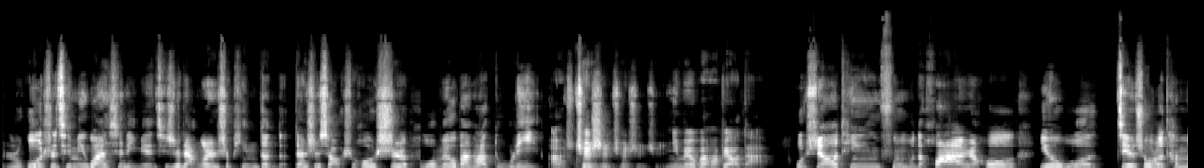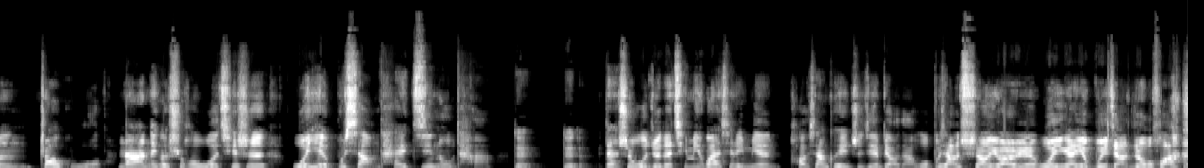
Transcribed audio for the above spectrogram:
如果是亲密关系里面，其实两个人是平等的，但是小时候是我没有办法独立啊，确实，确实，确，你没有办法表达。我需要听父母的话，然后因为我接受了他们照顾我，那那个时候我其实我也不想太激怒他。对，对的，但是我觉得亲密关系里面好像可以直接表达，我不想去上幼儿园，我应该也不会讲这种话。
